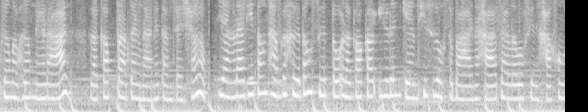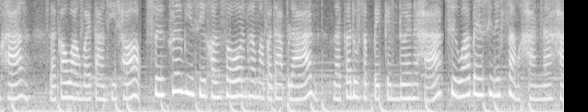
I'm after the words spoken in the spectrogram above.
เพื่อมาเพิ่มในร้าน แล้วก็ปรับแต่งร้านได้ตามใจชอบ อย่างแรกที่ต้องทำก็คือต้องซื้อโต๊ะแล้วก็เก้าอี้เล่นเกมที่สะดวกสบายนะคะ จากระบบสินค้าคงค้างแล้วก็วางไว้ตามที่ชอบ ซื้อเครื่อง PC คอนโซลเพื่อมาประดับร้าน แล้วก็ดูสเปคกันด้วยนะคะ ถือว่าเป็นสิ่งที่สำคัญนะคะ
